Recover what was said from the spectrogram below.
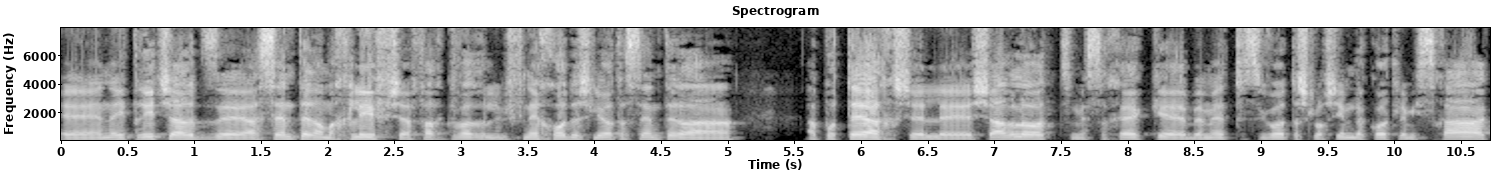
אה, נייט ריצ'רדס זה הסנטר המחליף, שהפך כבר לפני חודש להיות הסנטר הפותח של אה, שרלוט, משחק באמת סביבות ה-30 דקות למשחק,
